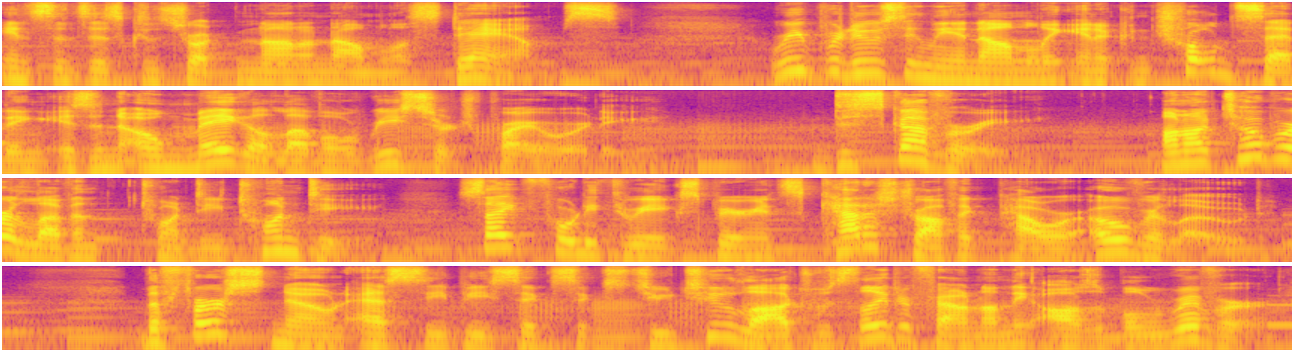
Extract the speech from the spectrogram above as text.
Instances construct non-anomalous dams. Reproducing the anomaly in a controlled setting is an Omega-level research priority. Discovery On October 11, 2020, Site-43 experienced catastrophic power overload. The first known SCP-6622 lodge was later found on the Ausable River,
